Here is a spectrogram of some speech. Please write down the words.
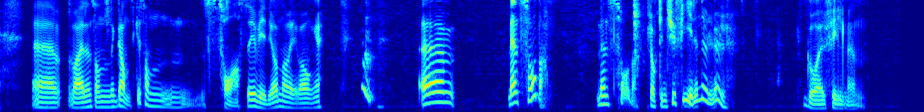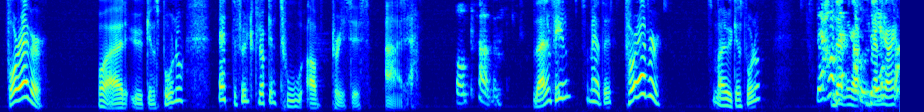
uh, var en sånn ganske sånn saucy video når vi var unge. Um, men så, da. Men så, da. Klokken 24.00 går filmen Forever og er ukens porno, etterfulgt klokken to av Prizzes ære. Å dæven. Det er en film som heter Forever, som er ukens porno. Det hadde Denne, jeg aldri gjetta.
